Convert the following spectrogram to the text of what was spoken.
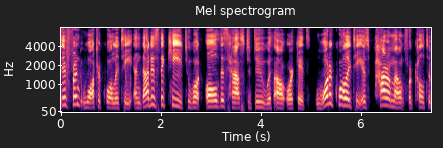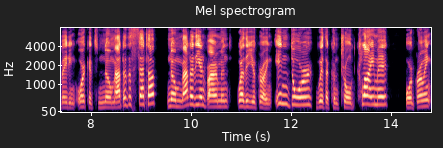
different water quality and that is the key to what all this has to do with our orchids. Water quality is paramount for cultivating orchids no matter the setup, no matter the environment, whether you're growing indoor with a controlled climate or growing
